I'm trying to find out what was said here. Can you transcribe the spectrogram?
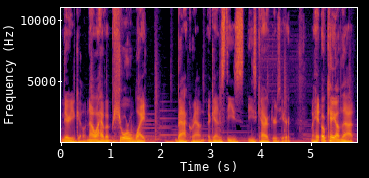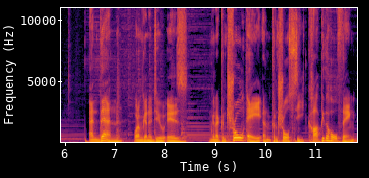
There you go. Now I have a pure white background against these these characters here. I hit OK on that. And then what I'm gonna do is I'm gonna control A and control C, copy the whole thing.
